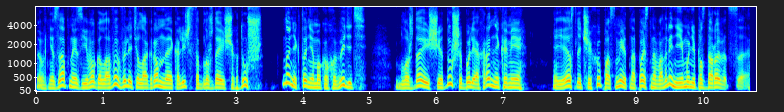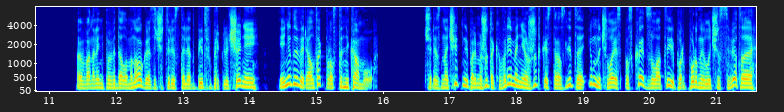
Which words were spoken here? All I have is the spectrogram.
Внезапно из его головы вылетело огромное количество блуждающих душ, но никто не мог их увидеть. Блуждающие души были охранниками, если Чиху посмеет напасть на Ван Линь, ему не поздоровится. Ван Линь повидал многое за 400 лет битв и приключений и не доверял так просто никому. Через значительный промежуток времени жидкость, разлитая им, начала испускать золотые и пурпурные лучи света,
